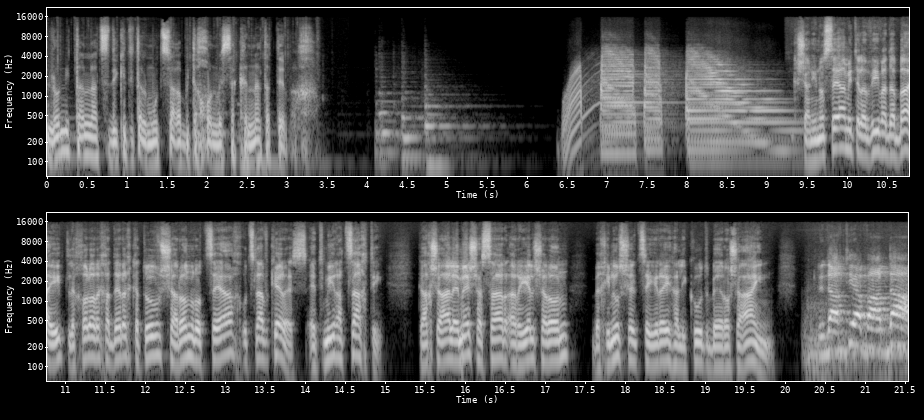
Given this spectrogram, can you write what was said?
לא ניתן להצדיק את התעלמות שר הביטחון מסכנת הטבח. כשאני נוסע מתל אביב עד הבית, לכל אורך הדרך כתוב שרון רוצח וצלב קרס, את מי רצחתי? כך שאל אמש השר אריאל שרון בכינוס של צעירי הליכוד בראש העין. לדעתי הוועדה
